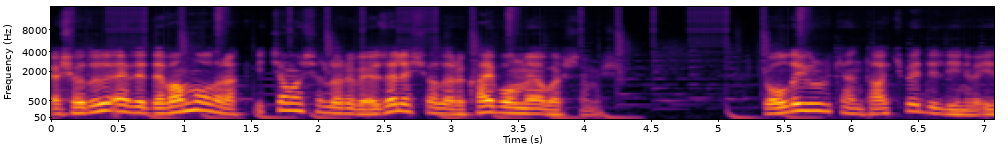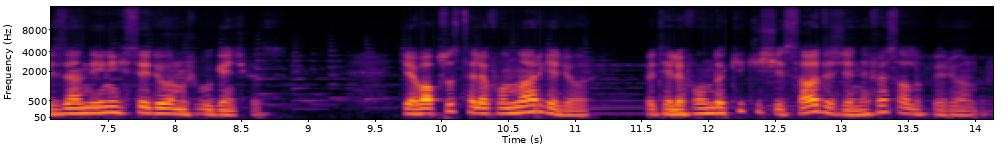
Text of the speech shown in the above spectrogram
Yaşadığı evde devamlı olarak iç çamaşırları ve özel eşyaları kaybolmaya başlamış. Yolda yürürken takip edildiğini ve izlendiğini hissediyormuş bu genç kız. Cevapsız telefonlar geliyor ve telefondaki kişi sadece nefes alıp veriyormuş.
